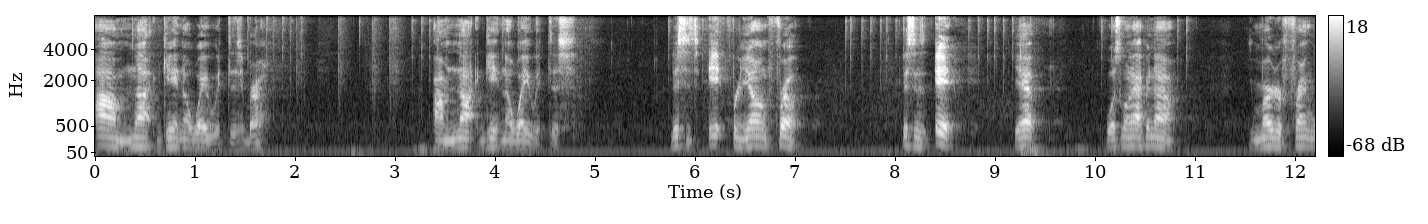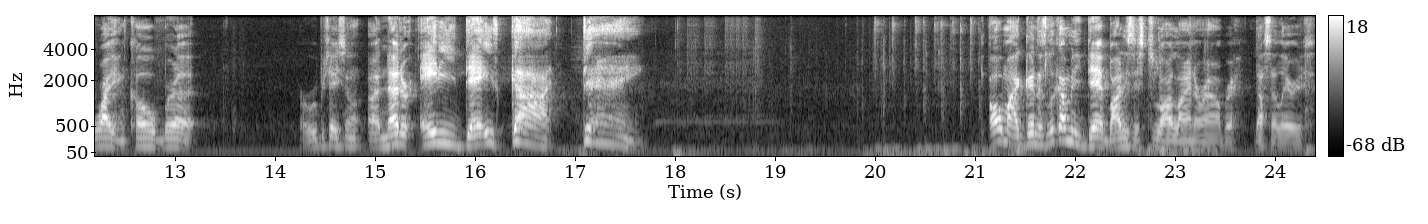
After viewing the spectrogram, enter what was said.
I'm not getting away with this, bro. I'm not getting away with this. This is it for young fro. This is it. Yep. What's gonna happen now? You murder Frank White in cold blood. A reputation. Another 80 days. God dang. Oh my goodness! Look how many dead bodies there still are lying around, bro. That's hilarious.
